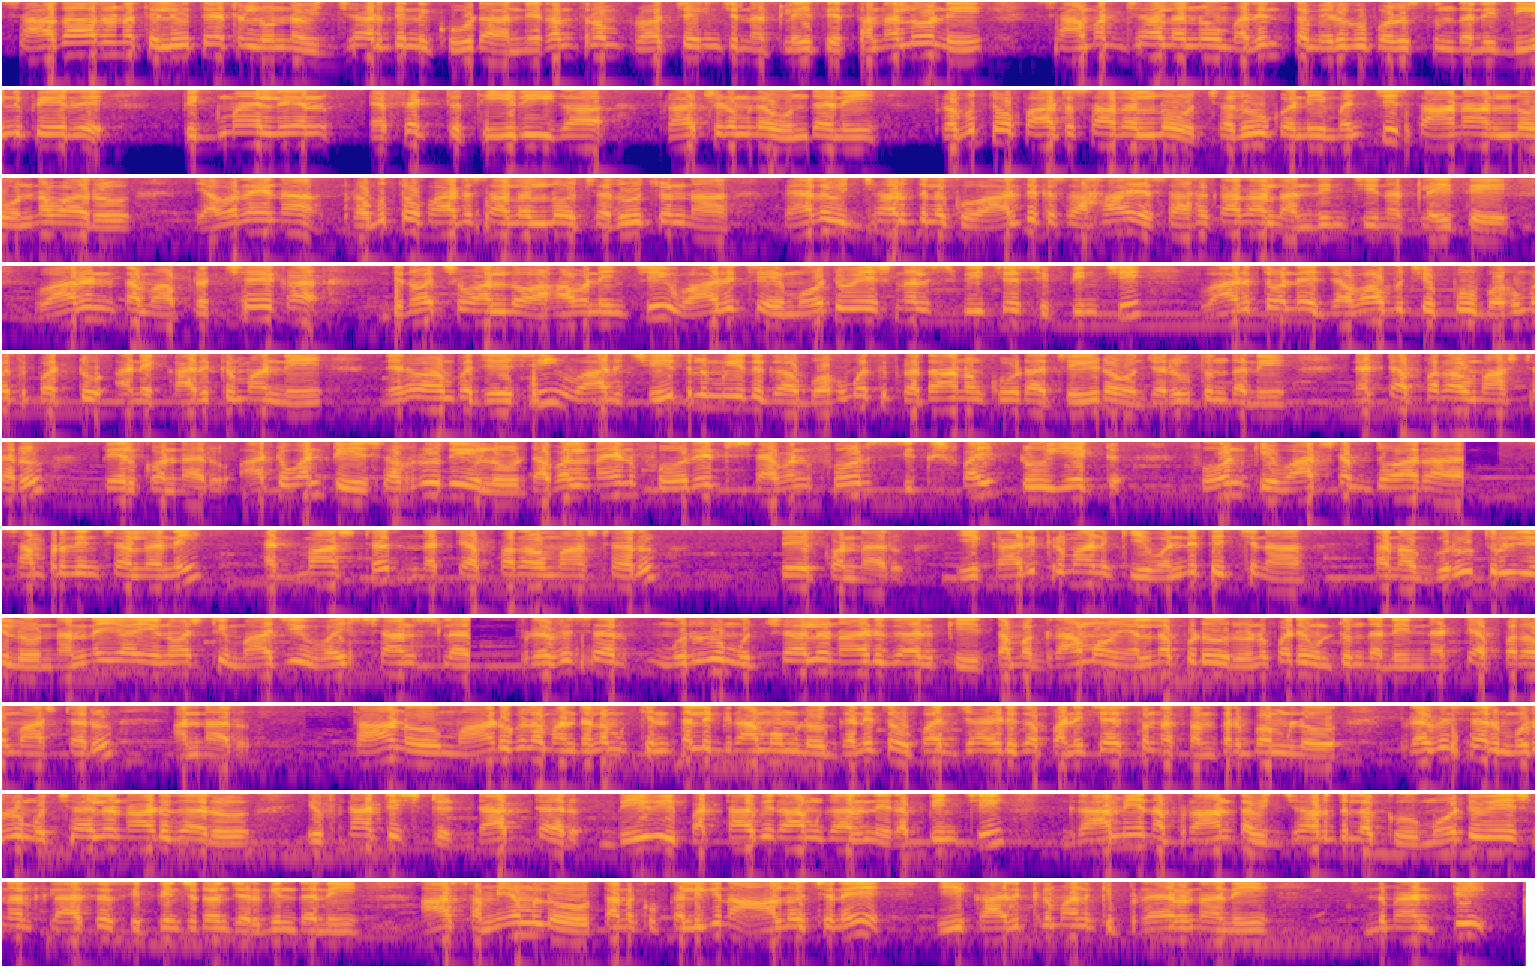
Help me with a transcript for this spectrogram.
సాధారణ తెలివితేటలు ఉన్న విద్యార్థిని కూడా నిరంతరం ప్రోత్సహించినట్లయితే తనలోని సామర్థ్యాలను మరింత మెరుగుపరుస్తుందని దీని పేరే పిగ్మాలియన్ ఎఫెక్ట్ థియరీగా ప్రాచుర్యంలో ఉందని ప్రభుత్వ పాఠశాలల్లో చదువుకొని మంచి స్థానాల్లో ఉన్నవారు ఎవరైనా ప్రభుత్వ పాఠశాలల్లో చదువుచున్న పేద విద్యార్థులకు ఆర్థిక సహాయ సహకారాలు అందించినట్లయితే వారిని తమ ప్రత్యేక దినోత్సవాల్లో ఆహ్వానించి వారిచే మోటివేషనల్ స్పీచెస్ ఇప్పించి వారితోనే జవాబు చెప్పు బహుమతి పట్టు అనే కార్యక్రమాన్ని నిర్వహింపజేసి వారి చేతుల మీదుగా బహుమతి ప్రదానం కూడా చేయడం జరుగుతుందని నట్టి అప్పారావు మాస్టరు పేర్కొన్నారు. అటువంటి సహృదయులు double nine four eight seven four six five two eight ఫోన్కి వాట్సాప్ ద్వారా సంప్రదించాలని head master Natti Apparao master పేర్కొన్నారు. ఈ కార్యక్రమానికి వన్నె తెచ్చిన తన గురుతుల్యులు నన్నయ్య యూనివర్సిటీ మాజీ vice chancellor professor Murru Muthyalu Naidu గారికి తమ గ్రామం ఎల్లప్పుడూ రుణపడి ఉంటుందని నట్టి అప్పారావు మాస్టరు అన్నారు. తాను మాడుగుల మండలం కింతలి గ్రామంలో గణిత ఉపాధ్యాయుడిగా పనిచేస్తున్న సందర్భంలో ప్రొఫెసర్ ముర్రు ముచ్చాయలనాడు గారు ఇఫ్నాటిస్ట్ డాక్టర్ బివి పట్టాభిరామ్ గారిని రప్పించి గ్రామీణ ప్రాంత విద్యార్థులకు మోటివేషనల్ క్లాసెస్ ఇప్పించడం జరిగిందని ఆ సమయంలో తనకు కలిగిన ఆలోచనే ఈ కార్యక్రమానికి ప్రేరణ అని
